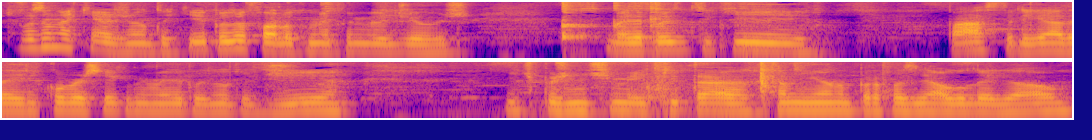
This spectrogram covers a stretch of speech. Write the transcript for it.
Tô fazendo aqui a janta aqui, depois eu falo como é que foi meu dia hoje. Mas depois do que passa, tá ligado? Aí conversei com minha mãe depois no outro dia. E tipo, a gente meio que tá caminhando para fazer algo legal.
